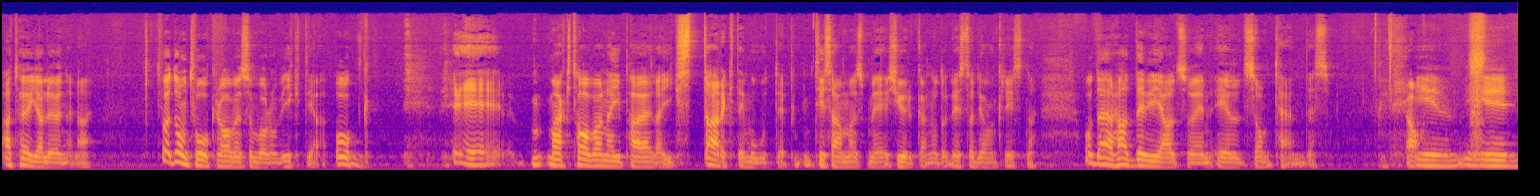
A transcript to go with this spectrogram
att höja lönerna. Det var de två kraven som var de viktiga. Och eh, makthavarna i Pajala gick starkt emot det tillsammans med kyrkan och de laestadiankristna. Och där hade vi alltså en eld som tändes. Ja. I, i,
